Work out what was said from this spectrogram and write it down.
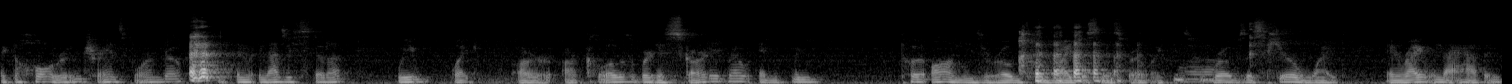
like the whole room transformed, bro. and, and as we stood up, we like our our clothes were discarded, bro, and we put on these robes of righteousness, bro, like these Wow. robes of pure white. And right when that happened,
